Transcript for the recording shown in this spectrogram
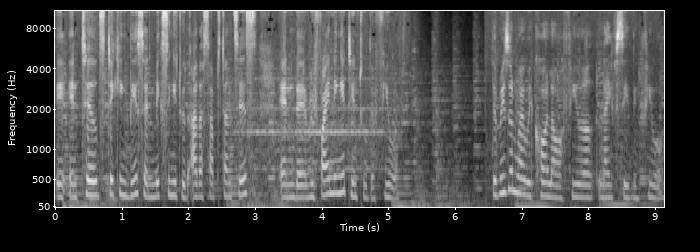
entails taking this and mixing it with other substances and uh, refining it into the fuel. The reason why we call our fuel life-saving fuel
